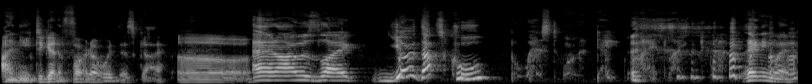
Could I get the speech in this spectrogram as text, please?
I need to get a photo with this guy. oh. And I was like, yo, that's cool, but on a date, right? Like, anyway,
